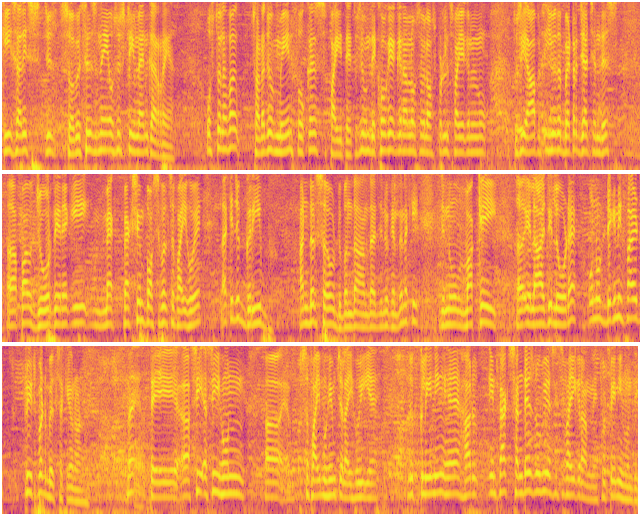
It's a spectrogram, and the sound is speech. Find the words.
ਕਿ ਸਾਰੀ ਸਰਵਿਸਿਜ਼ ਨੇ ਉਸ ਸਟ੍ਰੀਮਲਾਈਨ ਕਰ ਰਹੇ ਹਾਂ ਉਸ ਤੋਂ ਇਲਾਵਾ ਸਾਡਾ ਜੋ ਮੇਨ ਫੋਕਸ ਸਫ਼ਾਈ ਤੇ ਤੁਸੀਂ ਹੁਣ ਦੇਖੋਗੇ ਅੱਗੇ ਨਾਲੋਂ ਸਿਵਲ ਹਸਪੀਟਲ ਸਫ਼ਾਈ ਅੱਗੇ ਨਾਲੋਂ, ਤੁਸੀਂ ਆਪ ਯੂ ਦਾ ਬੈਟਰ ਜੱਜ ਇਨ ਦਿਸ ਆਪਾਂ ਜ਼ੋਰ ਦੇ ਰਹੇ ਕਿ ਮੈਕਸਿਮਮ ਪੋਸੀਬਲ ਸਫ਼ਾਈ ਹੋਏ, ਤਾਂ ਕਿ ਜੋ ਗਰੀਬ ਅੰਡਰ ਸਰਵਡ ਬੰਦਾ ਆਂਦਾ ਜਿਹਨੂੰ ਕਹਿੰਦੇ ਨਾ ਕਿ ਜਿਹਨੂੰ ਵਾਕਈ ਇਲਾਜ ਦੀ ਲੋੜ ਹੈ, ਉਹਨੂੰ ਡਿਗਨੀਫਾਈਡ ਟ੍ਰੀਟਮੈਂਟ ਮਿਲ ਸਕੇ ਉਹਨਾਂ ਨੂੰ। ਨਾ ਤੇ ਅਸੀਂ ਅਸੀਂ ਹੁਣ ਸਫ਼ਾਈ ਮੁਹਿੰਮ ਚਲਾਈ ਹੋਈ ਹੈ। ਜੋ ਕਲੀਨਿੰਗ ਹੈ ਹਰ ਇਨਫੈਕਟ ਸੰਡੇਜ਼ ਨੂੰ ਵੀ ਅਸੀਂ ਸਫ਼ਾਈ ਕਰਾਉਂਦੇ ਹਾਂ ਛੁੱਟੀ ਨਹੀਂ ਹੁੰਦੀ।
